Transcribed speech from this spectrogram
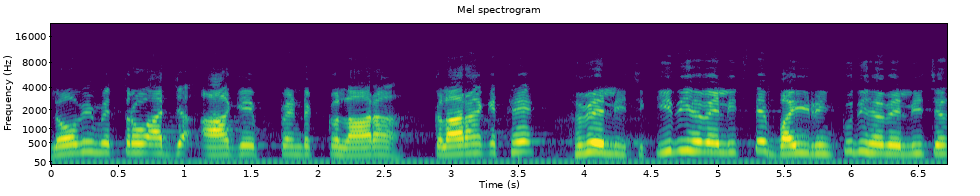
ਲੋ ਵੀ ਮਿੱਤਰੋ ਅੱਜ ਆ ਗਏ ਪਿੰਡ ਕੁਲਾਰਾਂ। ਕੁਲਾਰਾਂ ਕਿੱਥੇ? ਹਵੇਲੀ ਚ। ਕਿਹਦੀ ਹਵੇਲੀ ਚ? ਤੇ ਬਾਈ ਰਿੰਕੂ ਦੀ ਹਵੇਲੀ ਚ।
